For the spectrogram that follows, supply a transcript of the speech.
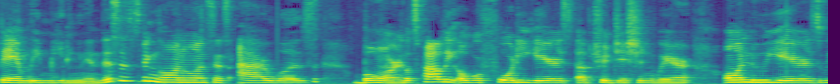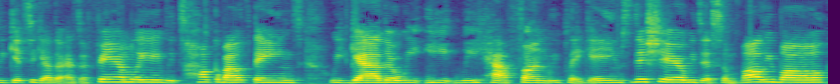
family meeting and this has been going on since I was born. It's probably over 40 years of tradition where on New Year's we get together as a family, we talk about things, we gather, we eat, we have fun, we play games. This year we did some volleyball,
